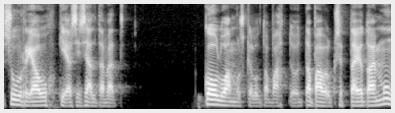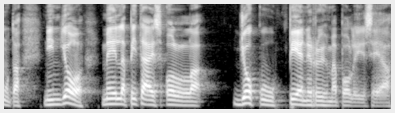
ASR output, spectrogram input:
suuria uhkia sisältävät kouluammuskelutapaukset tai jotain muuta, niin joo, meillä pitäisi olla joku pieni ryhmä poliiseja,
